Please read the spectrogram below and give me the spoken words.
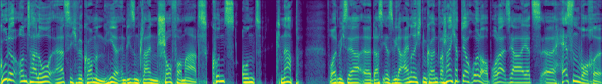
Gute und hallo, herzlich willkommen hier in diesem kleinen Showformat Kunst und Knapp. Freut mich sehr, äh, dass ihr es wieder einrichten könnt. Wahrscheinlich habt ihr auch Urlaub, oder? Ist ja jetzt äh, Hessenwoche.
